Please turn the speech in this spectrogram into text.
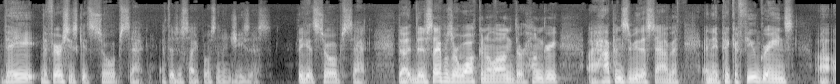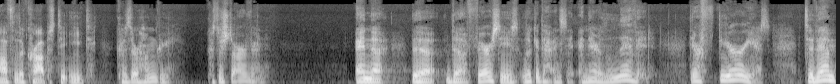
they, the Pharisees get so upset at the disciples and at Jesus. They get so upset. The, the disciples are walking along, they're hungry, uh, happens to be the Sabbath, and they pick a few grains uh, off of the crops to eat because they're hungry, because they're starving. And the, the, the Pharisees look at that and say, and they're livid. They're furious. To them,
